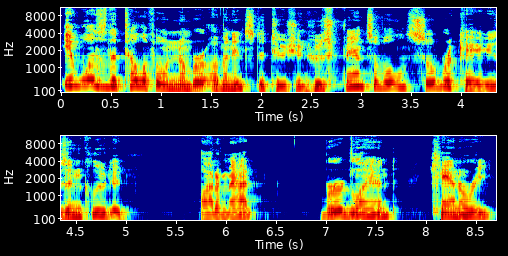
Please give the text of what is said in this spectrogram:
It was the telephone number of an institution whose fanciful sobriquets included Automat, Birdland, Cannery,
